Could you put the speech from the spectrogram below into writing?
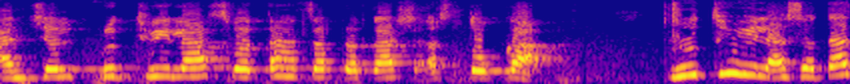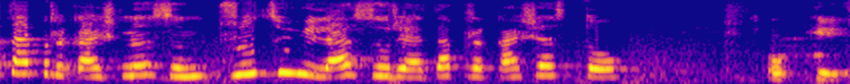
अंचल पृथ्वीला स्वतःचा प्रकाश असतो का? पृथ्वीला स्वतःचा प्रकाश नसून पृथ्वीला सूर्याचा प्रकाश असतो. ओके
